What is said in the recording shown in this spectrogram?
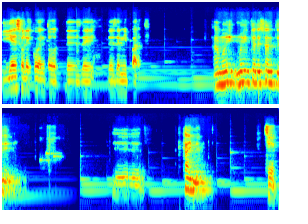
Y eso le cuento desde, desde mi parte. Ah, muy, muy interesante. Eh, Jaime. Sí.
